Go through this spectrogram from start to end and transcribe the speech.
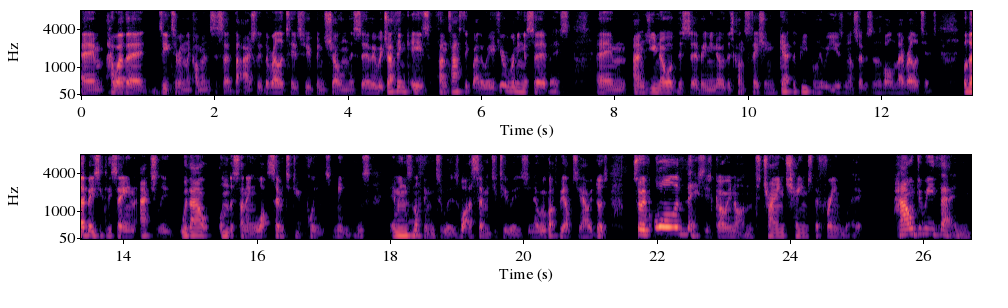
Um, however, Zita in the comments has said that actually the relatives who've been shown this survey, which I think is fantastic, by the way, if you're running a service um, and you know of this survey and you know this consultation, get the people who are using your services involved in their relatives. But they're basically saying, actually, without understanding what 72 points means, it means nothing to us what a 72 is. You know, we've got to be able to see how it does. So if all of this is going on to try and change the framework, how do we then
